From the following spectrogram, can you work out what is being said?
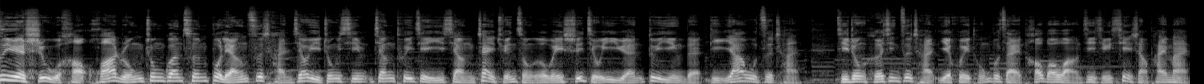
四月十五号，华融中关村不良资产交易中心将推介一项债权总额为十九亿元对应的抵押物资产，其中核心资产也会同步在淘宝网进行线上拍卖。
